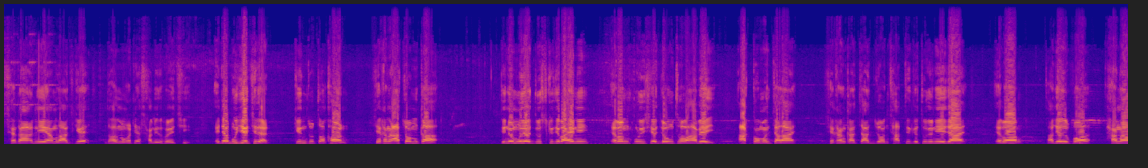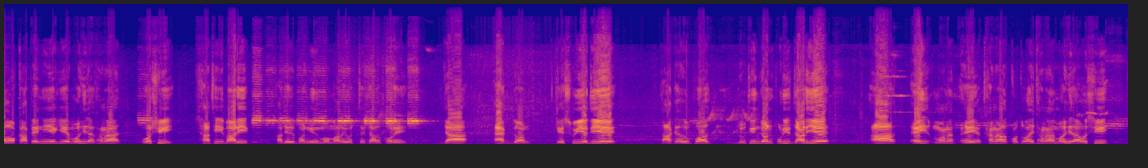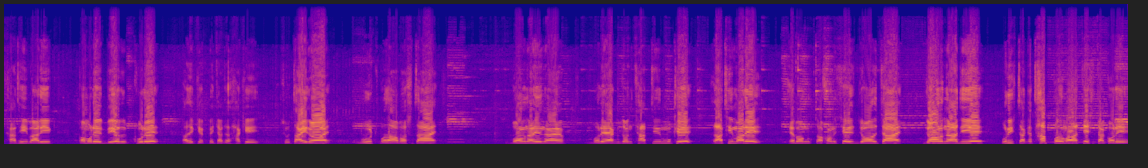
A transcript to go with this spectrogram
সেটা নিয়ে আমরা আজকে ধর্মঘটে সামিল হয়েছি। এটা বুঝিয়েছিলেন, কিন্তু তখন সেখানে আচমকা তৃণমূলের দুষ্কৃতী বাহিনী এবং পুলিশের যৌথভাবেই আক্রমণ চালায়। সেখানকার চারজন ছাত্রীকে তুলে নিয়ে যায় এবং তাদের উপর থানার অকাপে নিয়ে গিয়ে মহিলা থানার ওসি, সাথী, বারিক তাদের উপর নির্মমভাবে অত্যাচার করে, যা একজনকে শুইয়ে দিয়ে তাকে উপর দু তিনজন পুলিশ দাঁড়িয়ে আর এই মনে, এই থানার কোতোয়ালি থানার মহিলা ওসি, সাথী বারিক কোমরের বেল খুঁড়ে তাদেরকে পেঁচাতে থাকে। শুধু তাই নয়, বুট পরা অবস্থায় বমনারী নায়ক বলে একজন ছাত্রীর মুখে লাথি মারে এবং তখন সে জল চায়, জল না দিয়ে পুলিশ তাকে থাপ্পড় মারার চেষ্টা করে।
